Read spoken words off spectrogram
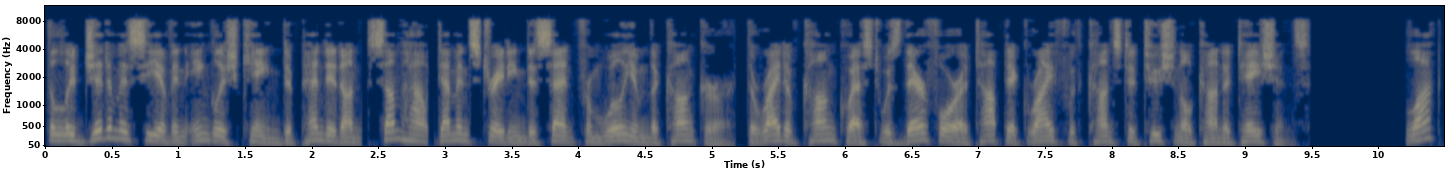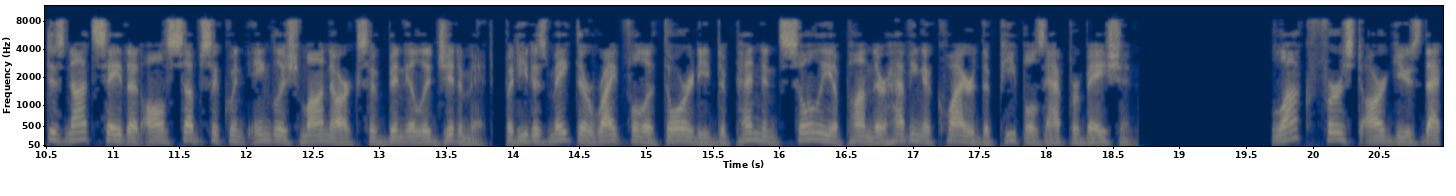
The legitimacy of an English king depended on somehow demonstrating descent from William the Conqueror. The right of conquest was therefore a topic rife with constitutional connotations. Locke does not say that all subsequent English monarchs have been illegitimate, but he does make their rightful authority dependent solely upon their having acquired the people's approbation. Locke first argues that,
